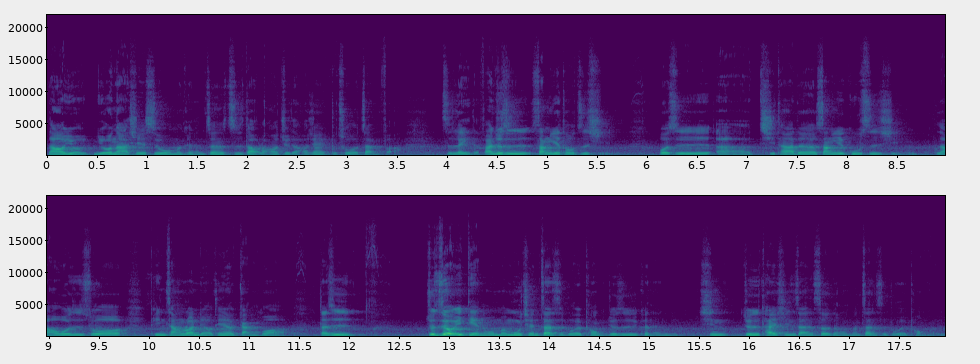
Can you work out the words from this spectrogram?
然后有有哪些是我们可能真的知道，然后觉得好像也不错的战法之类的，反正就是商业投资型，或是呃其他的商业故事型，然后或是说平常乱聊天的干话，但是就只有一点，我们目前暂时不会碰，就是可能新就是太新三色的，我们暂时不会碰而已。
